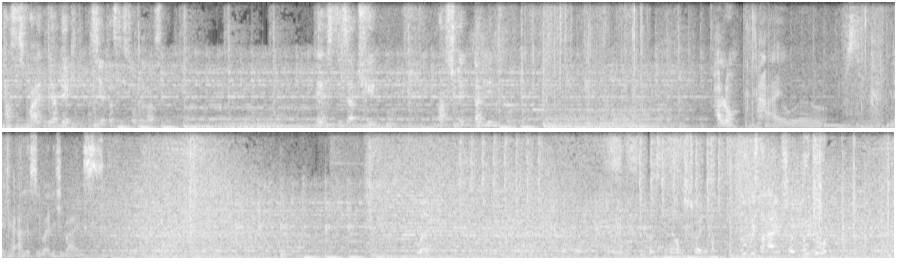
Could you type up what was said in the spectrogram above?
was ist vor einem Jahr wirklich passiert, das dich so belastet? Wer ist dieser Typ? Was steckt dahinter? Hallo. Hi, Will. Wer hier alles über dich weiß? Will. Du bist daran schuld. Du bist an allem schuld. Nur du.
